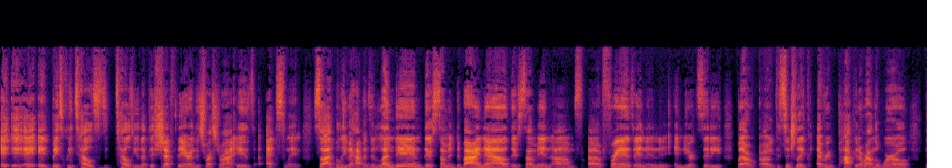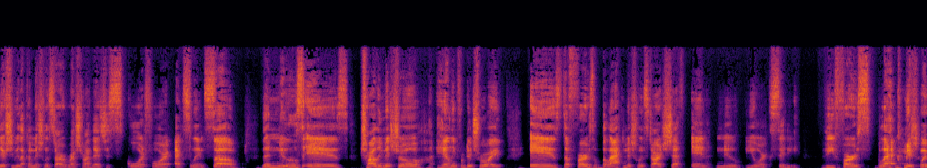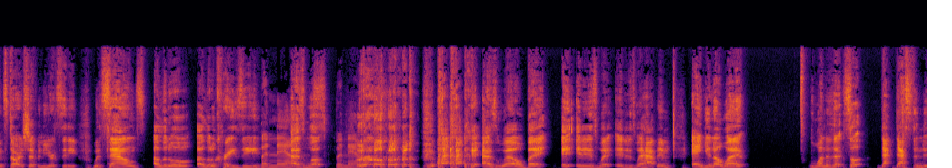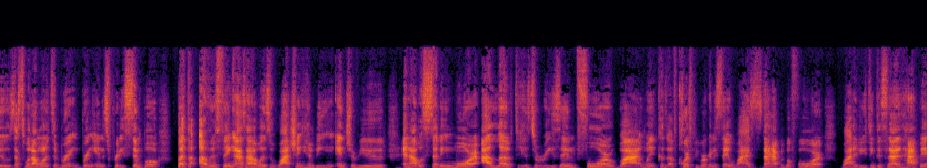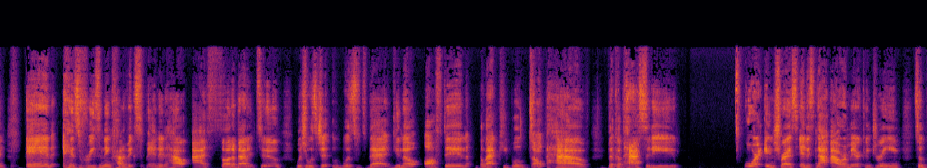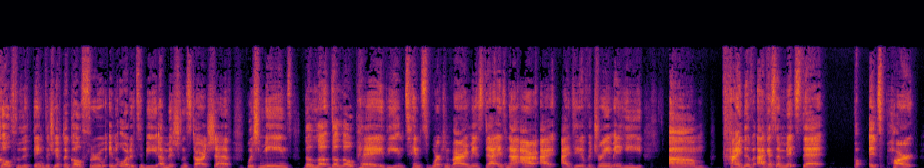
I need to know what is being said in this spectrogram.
it, it, it, basically tells tells you that the chef there in this restaurant is excellent. So I believe it happens in London. There's some in Dubai now. There's some in um, uh, France and in New York City. But uh, essentially, like every pocket around the world, there should be like a Michelin star restaurant that's just scored for excellence. So the news is Charlie Mitchell, hailing from Detroit, is the first Black Michelin star chef in New York City the first black Michelin star chef in New York City, which sounds a little a little crazy. Bananas. As well. Bananas. as well, but it, it is what it is what happened. And you know what? One of the so that that's the news. That's what I wanted to bring bring in. It's pretty simple. But the other thing, as I was watching him being interviewed and I was studying more, I loved his reason for why when because of course people are going to say, why has this not happened before? Why did you think this not happened? And his reasoning kind of expanded how I thought about it too, which was just was that you know often black people don't have the capacity or interest and it's not our American dream to go through the things that you have to go through in order to be a Michelin star chef, which means the low, the low pay, the intense work environments. That is not our I- idea of a dream. And he, um, kind of, I guess, admits that it's part,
